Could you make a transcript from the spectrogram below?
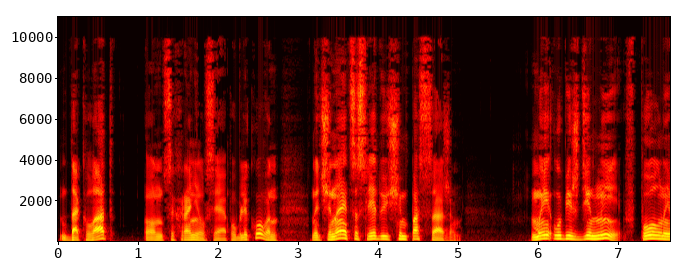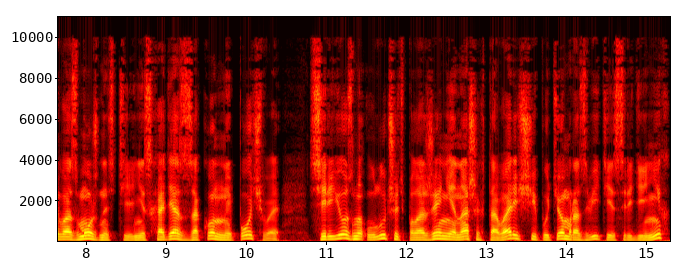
Доклад, он сохранился и опубликован, начинается следующим пассажем. «Мы убеждены в полной возможности, не сходя с законной почвы, серьезно улучшить положение наших товарищей путем развития среди них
